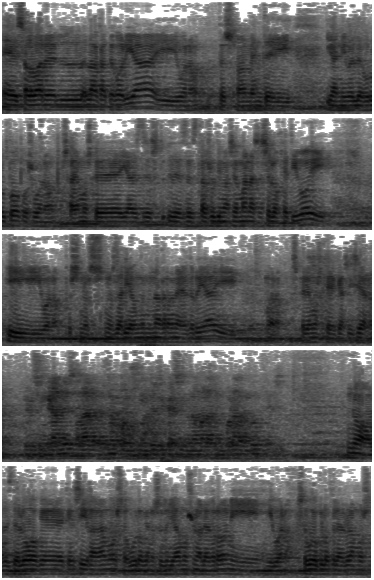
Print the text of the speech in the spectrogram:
eh, salvar el, la categoría y bueno, personalmente y, a nivel de grupo, pues bueno, sabemos que ya desde, estas últimas semanas es el objetivo y, y bueno, pues nos, daría una gran alegría y bueno, esperemos que, que así sea, ¿no? Pero sin grandes salarios, ¿no? Conscientes de que ha sido una mala temporada entonces. No, desde luego que, que si ganamos seguro que nos llevamos un alegrón y, bueno, seguro que lo celebramos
